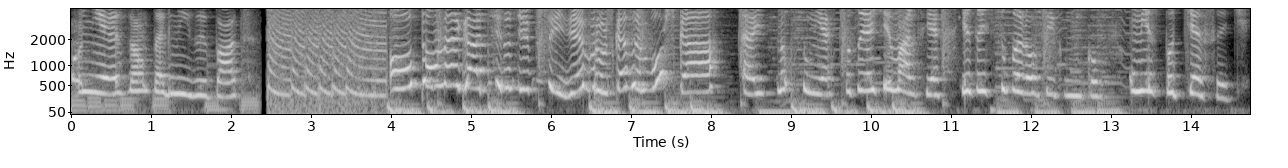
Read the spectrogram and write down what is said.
O nie, ząbek mi wypadł. O, to mega! Dzisiaj do ciebie przyjdzie wróżka zębuszka! Ej, no w sumie, to co ja się martwię. Jesteś super opiekunką. Umiesz pocieszyć.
